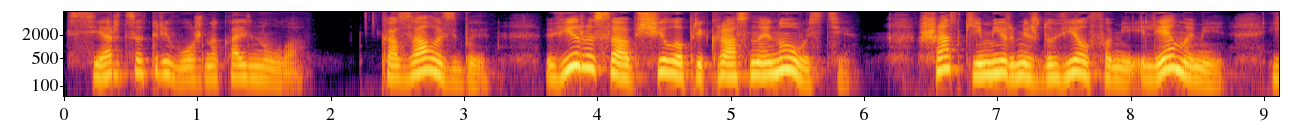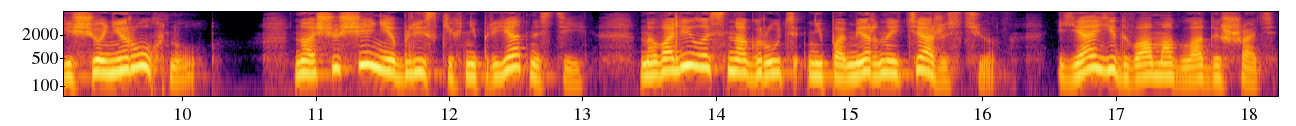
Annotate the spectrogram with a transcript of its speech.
сердце тревожно кольнуло. Казалось бы, Вера сообщила прекрасные новости. Шаткий мир между Велфами и Лемами еще не рухнул. Но ощущение близких неприятностей навалилось на грудь непомерной тяжестью, я едва могла дышать.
